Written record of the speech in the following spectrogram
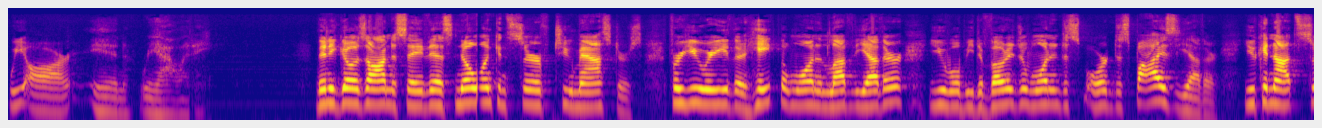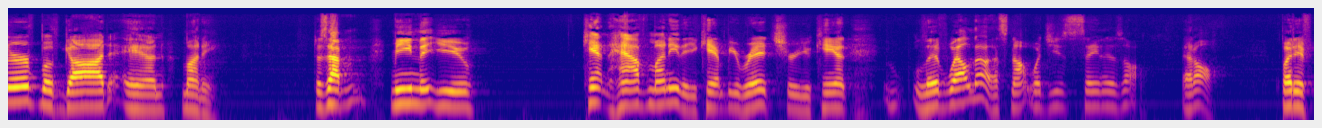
we are in reality. Then he goes on to say this No one can serve two masters. For you will either hate the one and love the other, you will be devoted to one and or despise the other. You cannot serve both God and money. Does that mean that you can't have money, that you can't be rich, or you can't live well. No, that's not what Jesus is saying at all. At all. But if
